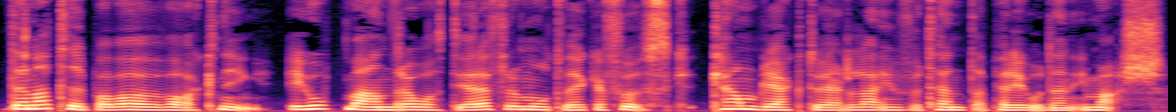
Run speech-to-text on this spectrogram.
Denna typ av övervakning, ihop med andra åtgärder för att motverka fusk, kan bli aktuella inför tentaperioden i mars.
